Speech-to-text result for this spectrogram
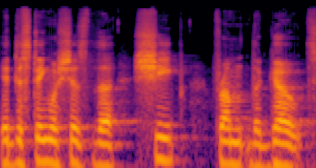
It distinguishes the sheep from the goats.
